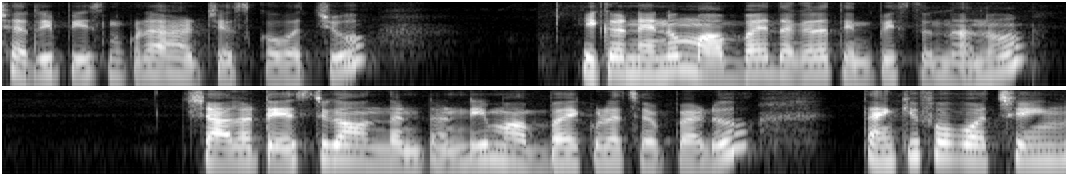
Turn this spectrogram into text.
చెర్రీ పీస్ని కూడా యాడ్ చేసుకోవచ్చు. ఇక్కడ నేను మా అబ్బాయి దగ్గర తినిపిస్తున్నాను. చాలా టేస్ట్గా ఉందంటండి మా అబ్బాయి కూడా చెప్పాడు. Thank you for watching.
